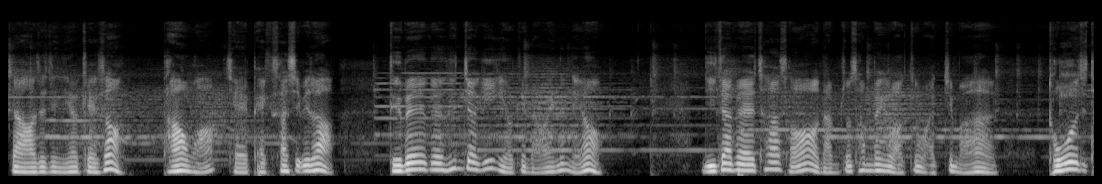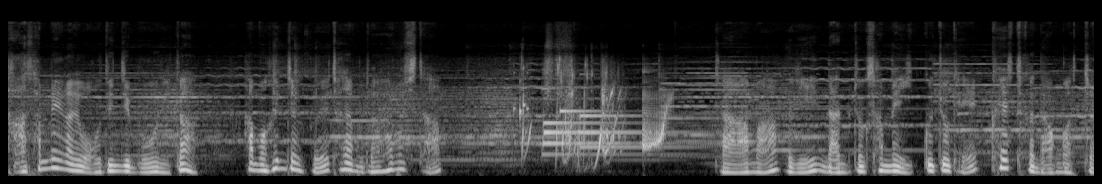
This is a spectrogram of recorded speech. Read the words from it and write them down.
자 어쨌든 이렇게 해서 다음화 제 141화 드벨그의 흔적이 이렇게 나와 있는데요. 니자벨을 찾아서 남쪽 산맥에 왔긴 왔지만 도무지 다 산맥이 가지고 어딘지 모르니까 한번 흔적을 찾아보도록 해봅시다 자 아마 여기 남쪽 산맥 입구 쪽에 퀘스트가 나온 것 같죠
